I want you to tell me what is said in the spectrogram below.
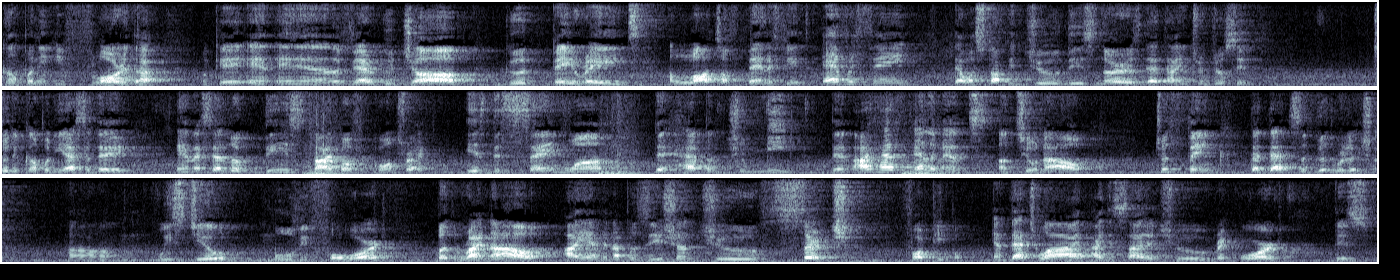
Company in Florida, okay, and, and a very good job, good pay rates, a lot of benefit, everything that was talking to this nurse that I introduced it to the company yesterday, and I said, look, this type of contract is the same one that happened to me. Then I have elements until now to think that that's a good relation. Um, we still moving forward, but right now I am in a position to search for people, and that's why I decided to record this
